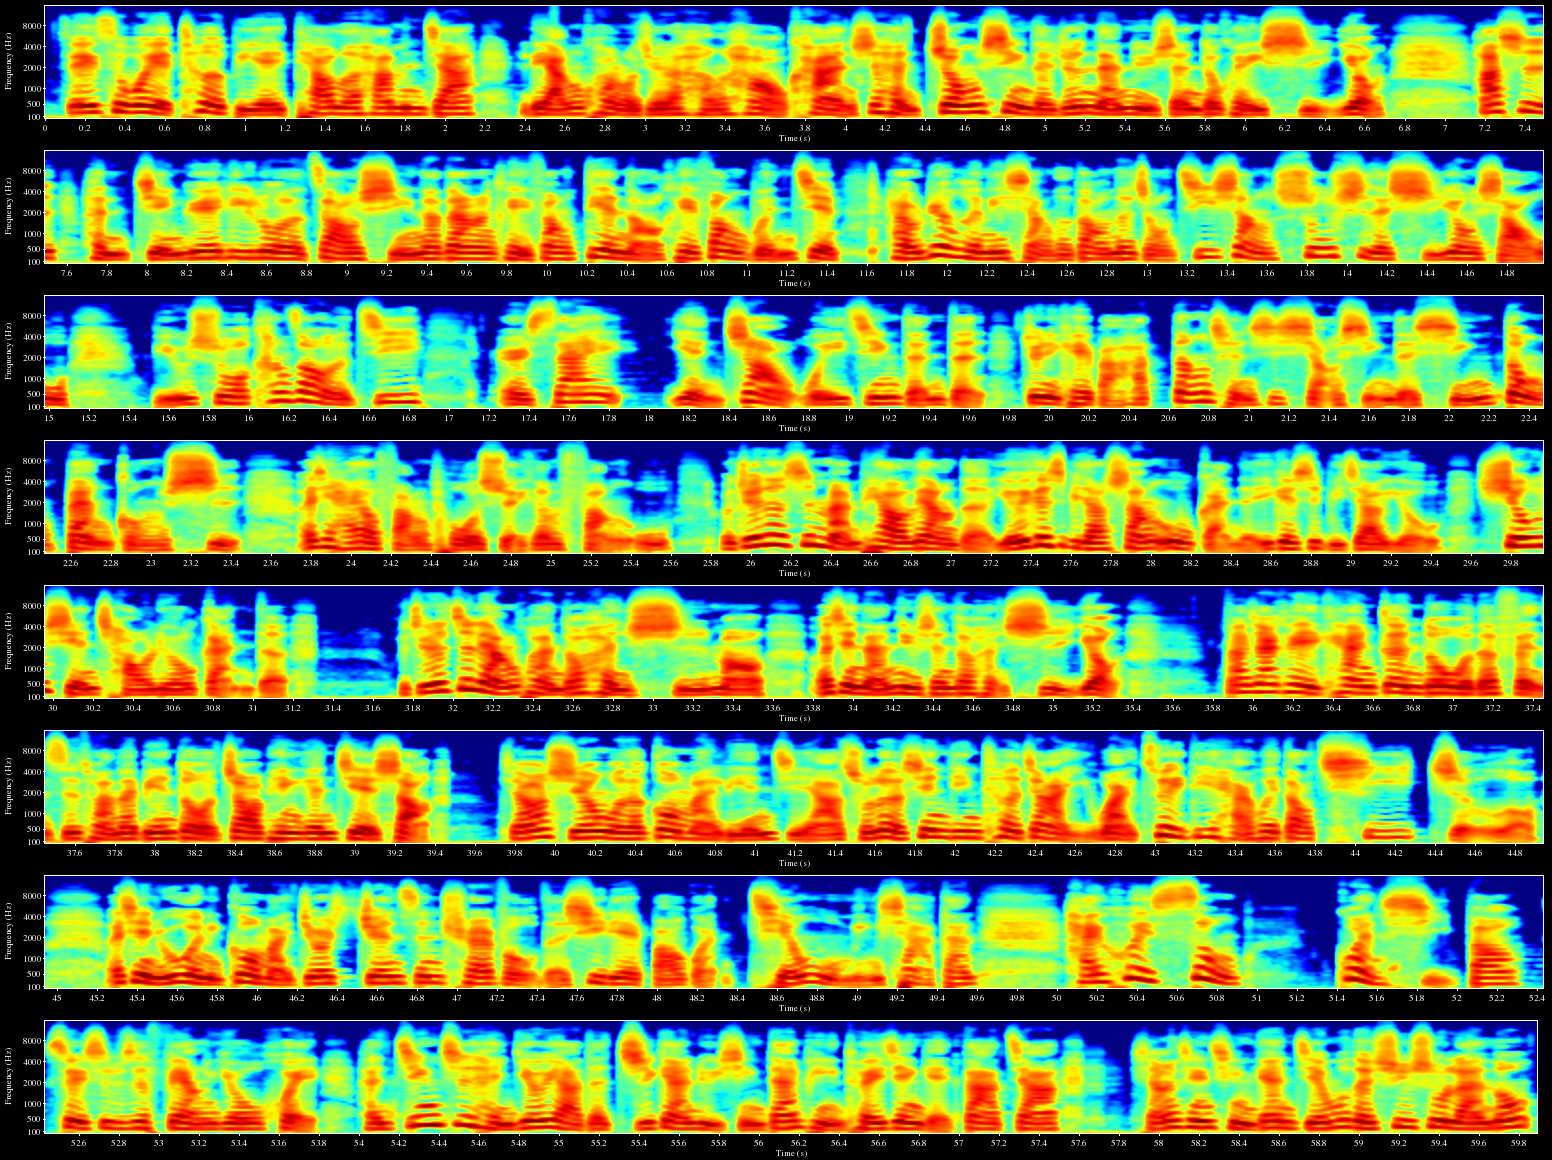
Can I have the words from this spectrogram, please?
这一次我也特别挑了他们家两款，我觉得很好看，是很中性的，就是男女生都可以使用。它是很简约利落的造型，那当然可以放电脑，可以放文件，还有任何你想得到那种机上舒适的实用小物，比如说抗噪耳机、耳塞。眼罩、围巾等等，就你可以把它当成是小型的行动办公室，而且还有防泼水跟防雾，我觉得是蛮漂亮的。有一个是比较商务感的，一个是比较有休闲潮流感的。我觉得这两款都很时髦，而且男女生都很适用。大家可以看更多我的粉丝团那边都有照片跟介绍。只要使用我的购买链接啊，除了有限定特价以外，最低还会到七折哦。而且如果你购买 George Jensen Travel 的系列保管前五名下单，还会送盥洗包，所以是不是非常优惠？很精致、很优雅的质感旅行单品，推荐给大家。详情请看节目的叙述栏哦。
